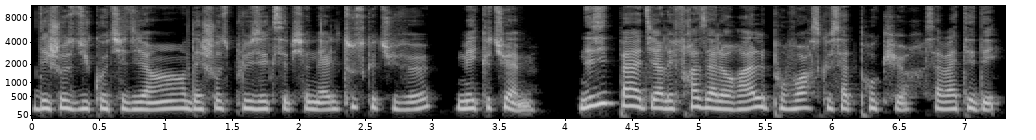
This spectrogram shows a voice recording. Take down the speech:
Des choses du quotidien, des choses plus exceptionnelles, tout ce que tu veux, mais que tu aimes. N'hésite pas à dire les phrases à l'oral pour voir ce que ça te procure, ça va t'aider.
